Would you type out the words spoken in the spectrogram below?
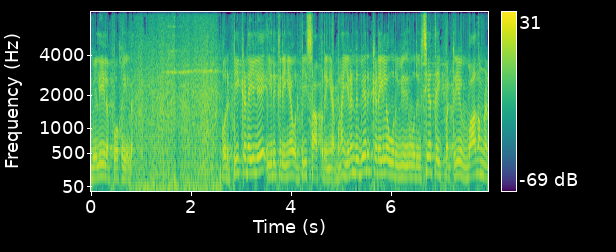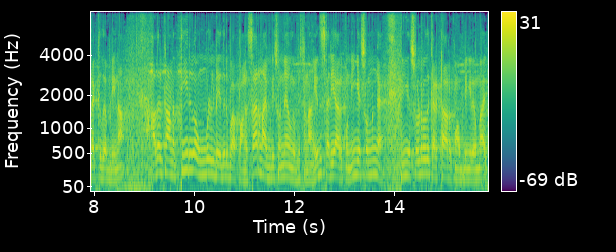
வெளியில் போகையில். ஒரு டீ கடையிலே இருக்கிறீங்க ஒரு டீ சாப்பிட்றீங்க அப்படின்னா இரண்டு பேருக்கு இடையில் ஒரு வி- ஒரு விஷயத்தை பற்றிய விவாதம் நடக்குது அப்படின்னா அதற்கான தீர்வை உங்கள்கிட்ட எதிர்பார்ப்பாங்க. சார் நான் இப்படி சொன்னேன். அவங்க இப்படி சொன்னாங்க. எது சரியாக இருக்கும்? நீங்கள் சொல்லுங்கள் நீங்கள் சொல்கிறது கரெக்டாக இருக்கும். அப்படிங்கிற மாதிரி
